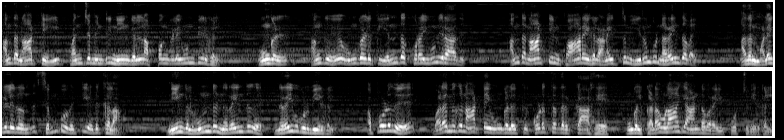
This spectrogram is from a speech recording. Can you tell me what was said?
அந்த நாட்டில் பஞ்சமின்றி நீங்கள் அப்பங்களை உண்பீர்கள். உங்கள் அங்கு உங்களுக்கு எந்த குறைவும் இராது. அந்த நாட்டின் பாறைகள் அனைத்தும் இரும்பு நிறைந்தவை. அதன் மலைகளிலிருந்து செம்பு வெட்டி எடுக்கலாம். நீங்கள் உண்டு நிறைந்து நிறைவு கொள்வீர்கள். அப்பொழுது வளமிகு நாட்டை உங்களுக்கு கொடுத்ததற்காக உங்கள் கடவுளாகி ஆண்டவரை போற்றுவீர்கள்.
